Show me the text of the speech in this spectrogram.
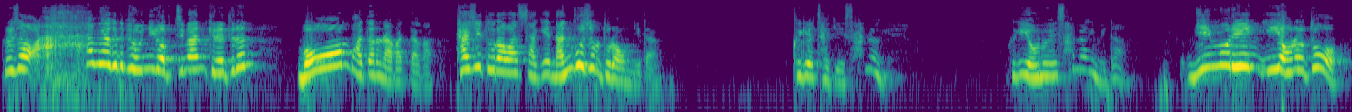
그래서 아무 얘기도 배운 일이 없지만 걔네들은 먼 바다로 나갔다가 다시 돌아와서 자기의 난 곳으로 돌아옵니다. 그게 자기의 사명이에요. 그게 연호의 사명입니다. 미물인 이 연호도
